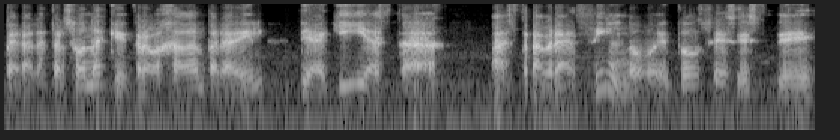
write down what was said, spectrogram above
para las personas que trabajaban para él de aquí hasta hasta Brasil, ¿no? Entonces, este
